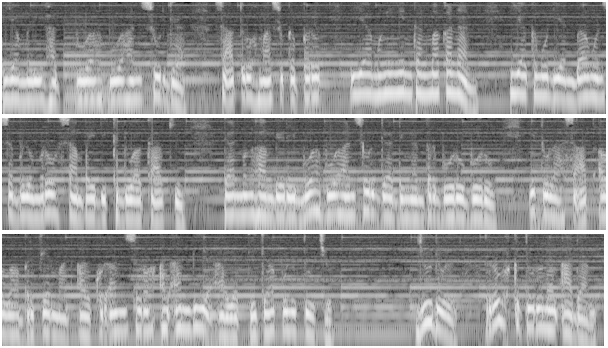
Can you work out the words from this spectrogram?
ia melihat buah-buahan surga. Saat ruh masuk ke perut, ia menginginkan makanan. Ia kemudian bangun sebelum ruh sampai di kedua kaki dan menghampiri buah-buahan surga dengan terburu-buru. Itulah saat Allah berfirman Al-Quran Surah Al-Anbiya ayat 37. Judul Ruh Keturunan Adam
